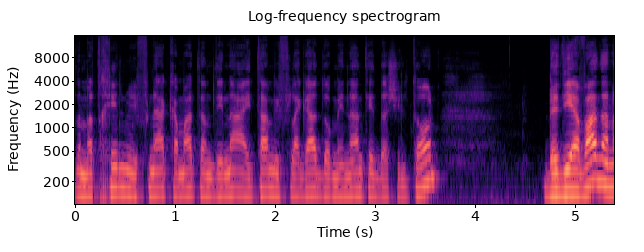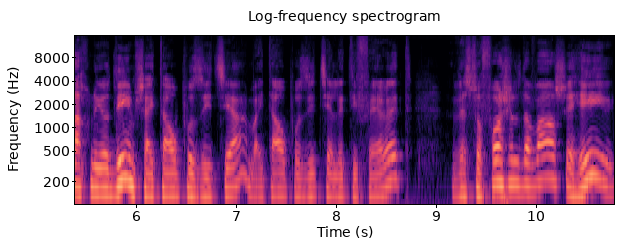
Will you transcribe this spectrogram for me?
מתחיל מלפני הקמת המדינה, הייתה מפלגה דומיננטית בשלטון, בדיעבד אנחנו יודעים שהייתה אופוזיציה, והייתה אופוזיציה לתפארת, וסופו של דבר שהיא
